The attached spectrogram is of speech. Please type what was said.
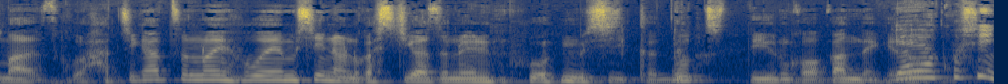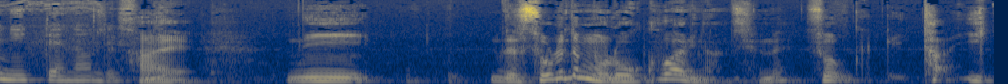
まあ、これ8月の FOMC なのか7月の FOMC かどっちっていうのか分かんないけど。ややこしい日程なんですね、はい、にでそれでも6割なんですよね。そ1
